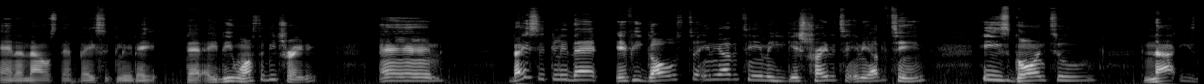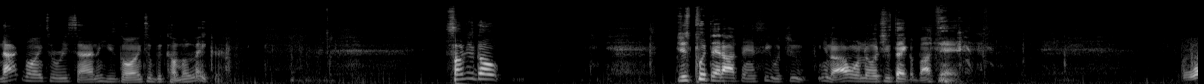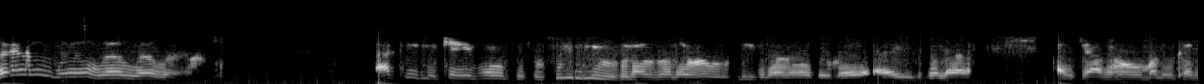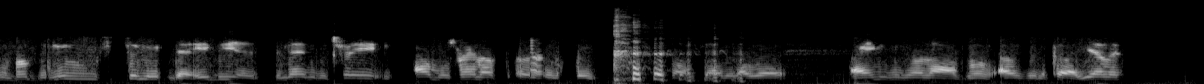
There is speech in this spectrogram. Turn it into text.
and announced that basically they that AD wants to be traded and basically that if he goes to any other team and he gets traded to any other team, he's going to not he's not going to resign and he's going to become a Laker. So I'm just gonna just put that out there and see what you you know, I wanna know what you think about that. well, well, well, well, well. I couldn't have came home to some sweeter news when I was on that road leaving Orlando, man. I ain't even gonna lie. I was driving home. My little cousin broke the news to me that AD has demanded a trade. I almost ran off uh, in the state. so excited I was. I ain't even gonna lie, bro. I was in the car yelling.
